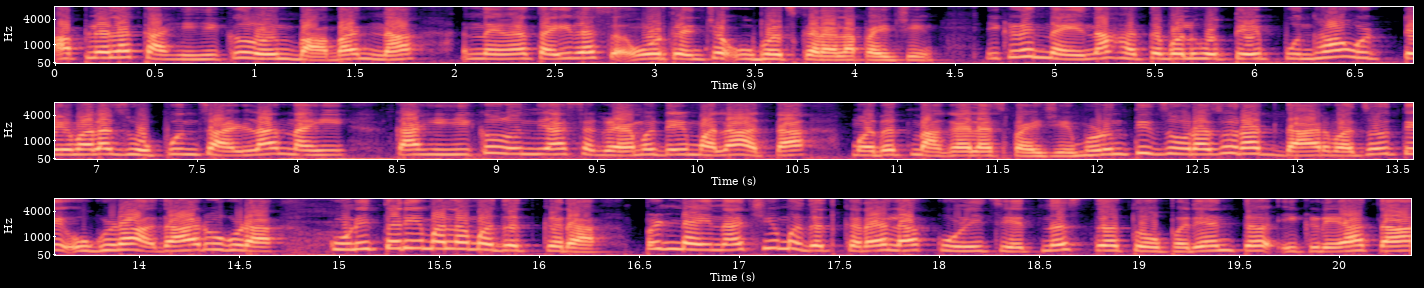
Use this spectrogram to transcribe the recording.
आपल्याला काहीही करून बाबांना नैनाताईला समोर त्यांच्या उभंच करायला पाहिजे. इकडे नैना हतबल होते पुन्हा उठते मला झोपून चालणार नाही. काहीही करून या सगळ्यामध्ये मला आता मदत मागायलाच पाहिजे. म्हणून ती जोराजोरात दार वाजवते उघडा दार उघडा कुणीतरी मला मदत करा. पण नैनाची मदत करायला कुणीच येत नसतं. तोपर्यंत इकडे आता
